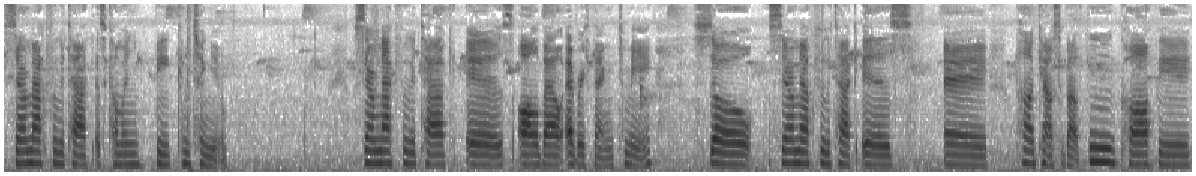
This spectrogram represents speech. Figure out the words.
Sarah Mac Food Attack is coming be continue. Sarah Mac Food Attack is all about everything to me. So Sarah Mac Food Attack is a podcast about food, coffee,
